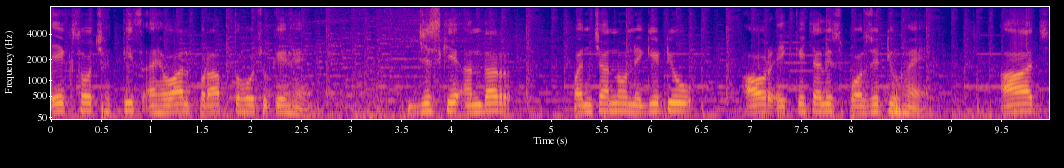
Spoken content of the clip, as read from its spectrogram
136 अहवाल प्राप्त हो चुके हैं, जिसके अंदर पंचानवे नेगेटिव और इक्कीस पॉजिटिव हैं। आज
